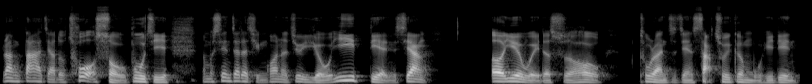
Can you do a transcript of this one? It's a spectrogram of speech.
让大家都措手不及。那么现在的情况呢，就有一点像二月尾的时候。突然之间杀出一个母黑丁，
